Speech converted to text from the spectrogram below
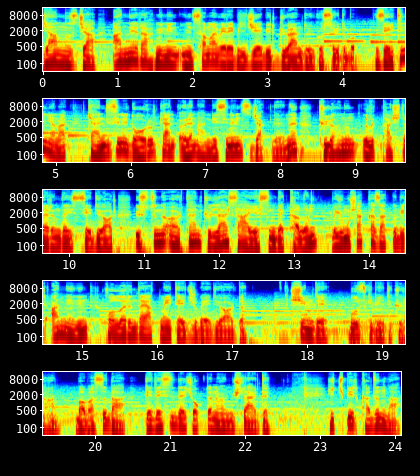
Yalnızca anne rahminin insana verebileceği bir güven duygusuydu bu. Zeytin yanak kendisini doğururken ölen annesinin sıcaklığını külhanın ılık taşlarında hissediyor, üstünü örten küller sayesinde kalın ve yumuşak kazaklı bir annenin kollarında yatmayı tecrübe ediyordu. Şimdi buz gibiydi külhan. Babası da, dedesi de çoktan ölmüşlerdi. Hiçbir kadınla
